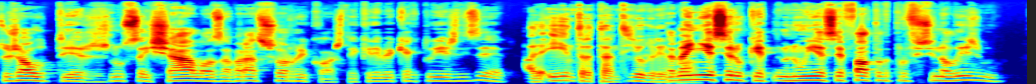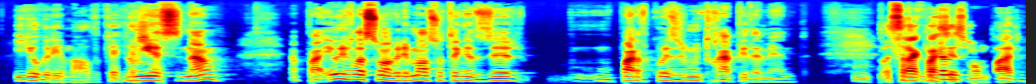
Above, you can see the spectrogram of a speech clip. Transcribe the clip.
tu já o teres no Seixal aos abraços ao Rui Costa. Eu queria ver o que é que tu ias dizer. Olha, e entretanto, e o Grimaldo? Também ia ser o quê? Não ia ser falta de profissionalismo? E o Grimaldo, o que é que Não ia ser, não? Epá, eu em relação ao Grimaldo só tenho a dizer um par de coisas muito rapidamente. Será que vai grande... ser só um par?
